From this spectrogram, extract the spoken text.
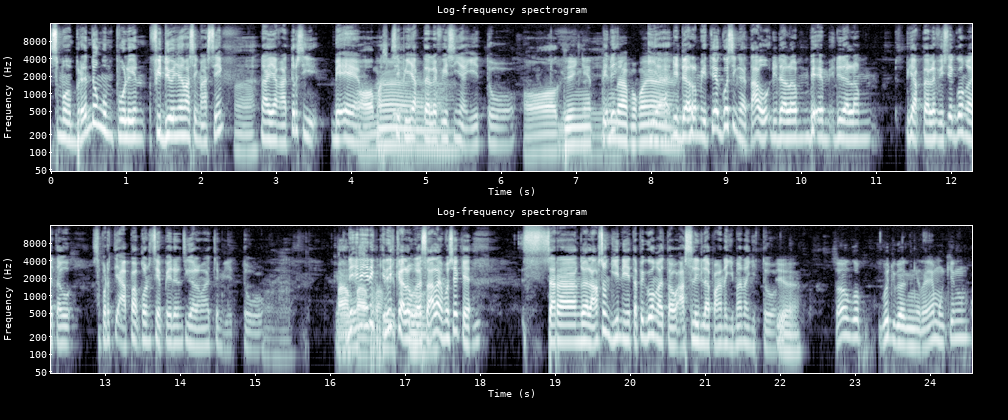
semua brand tuh ngumpulin videonya masing-masing. Ah. Nah, yang ngatur si BM, Oh, Mas si pihak televisinya gitu. Oh, gitu. Dia ya. nyeting Jadi dah pokoknya. Iya, di dalam itu ya gue sih nggak tahu. Di dalam BM, di dalam pihak televisi gue nggak tahu seperti apa konsepnya dan segala macam gitu. Paham, ini ini, ini, paham, ini paham. kalau nggak salah, maksudnya kayak secara nggak langsung gini, tapi gue nggak tahu asli di lapangannya gimana gitu. Iya. Soalnya gue gue juga ngiranya mungkin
